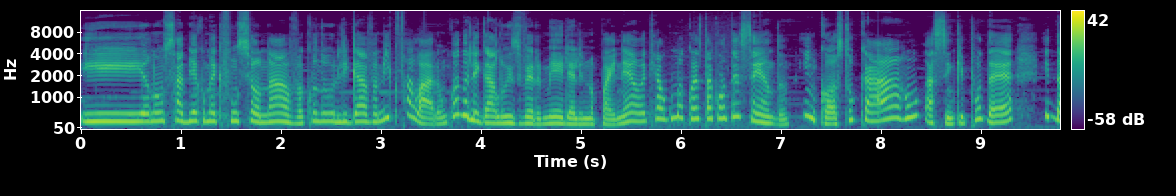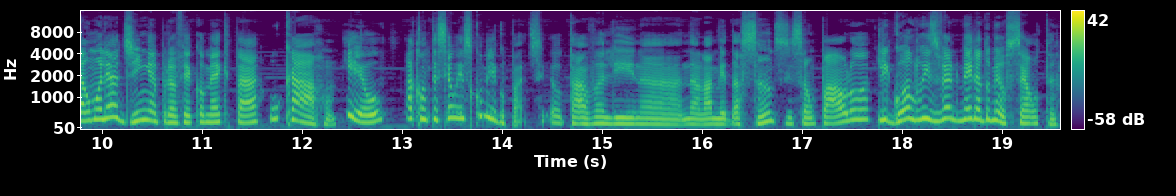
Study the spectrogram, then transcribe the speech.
e eu não sabia como é que funcionava. Quando ligava, me falaram, quando ligar a luz vermelha ali no painel é que alguma coisa está acontecendo. Encosta o carro assim que puder e dá uma olhadinha para ver como é que tá o carro. E eu Aconteceu isso comigo, Paty. Eu tava ali na, na Alameda Santos, em São Paulo, ligou a luz vermelha do meu Celta.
